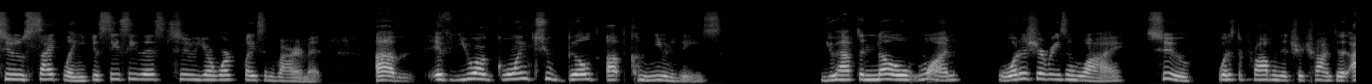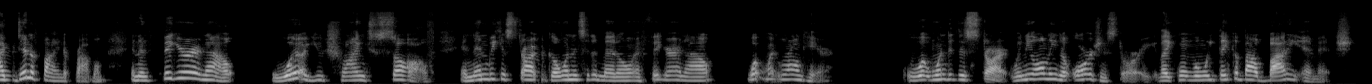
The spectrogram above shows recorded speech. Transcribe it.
to cycling, you can CC this to your workplace environment. Um, if you are going to build up communities, you have to know one, what is your reason why? Two, what is the problem that you're trying to identifying the problem and then figuring out what are you trying to solve? And then we can start going into the middle and figuring out what went wrong here. What when did this start? We all need an origin story. Like when, when we think about body image,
